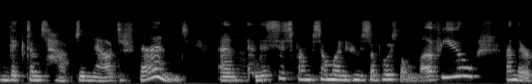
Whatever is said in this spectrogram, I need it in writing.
victims have to now defend. And, mm-hmm. and this is from someone who's supposed to love you and they're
